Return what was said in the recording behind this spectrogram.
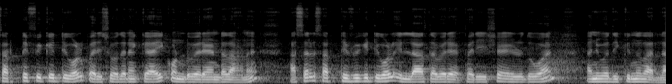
സർട്ടിഫിക്കറ്റുകൾ പരിശോധനയ്ക്കായി കൊണ്ടുവരേണ്ടതാണ്. അസൽ സർട്ടിഫിക്കറ്റുകൾ ഇല്ലാത്തവരെ പരീക്ഷ എഴുതുവാൻ അനുവദിക്കുന്നതല്ല.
